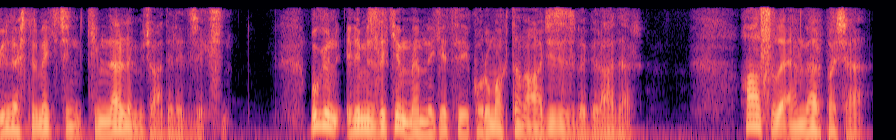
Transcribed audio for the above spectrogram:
birleştirmek için kimlerle mücadele edeceksin? Bugün elimizdeki memleketi korumaktan aciziz be birader. Hasılı Enver Paşa,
